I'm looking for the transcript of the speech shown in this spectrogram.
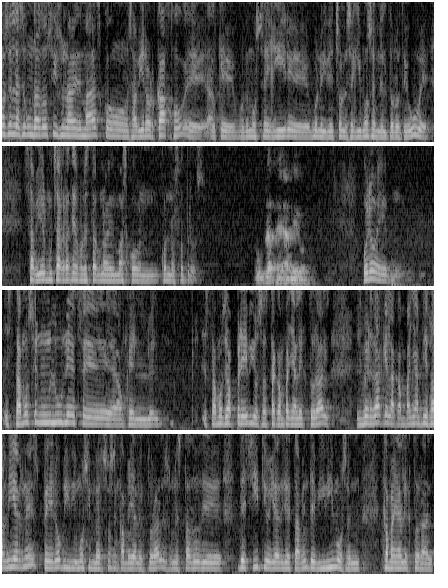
Estamos en la segunda dosis una vez más con Xavier Orcajo, eh, al que podemos seguir, eh, bueno, y de hecho le seguimos en el Toro TV. Xavier, muchas gracias por estar una vez más con, con nosotros. Un placer, amigo. Bueno, eh, estamos en un lunes, aunque el, estamos ya previos a esta campaña electoral. Es verdad que la campaña empieza el viernes, pero vivimos inmersos en campaña electoral. Es un estado de, sitio ya directamente, vivimos en campaña electoral.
